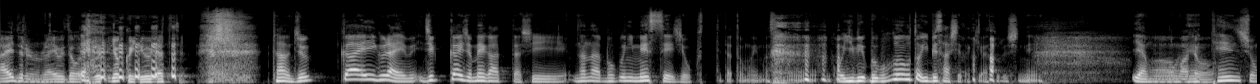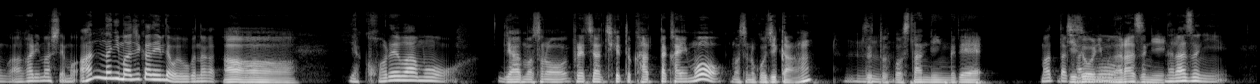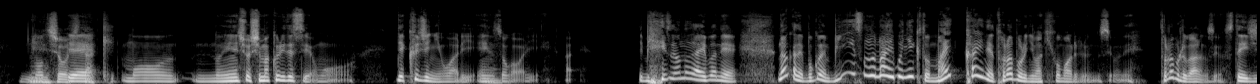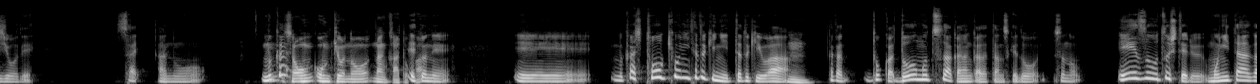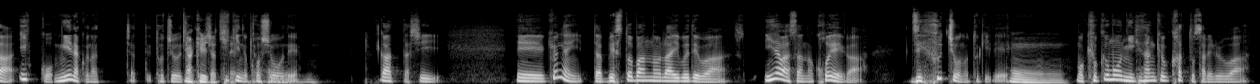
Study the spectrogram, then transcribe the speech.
アイドルのライブとかでよよく言うやつよ。多分10回ぐらい、10回以上目があったし、なんなら僕にメッセージを送ってたと思いますね。こう指、僕のことを指さしてた気がするしね。いやもう、ねテンションが上がりましたよもうあんなに間近で見たこと僕なかった。ああ。いや、これはもじゃあもうそのプレスチャンチケット買った回も、まあその5時間、ずっとこうスタンディングで、待った地蔵にもならずにな、らずに、燃焼したき。もう、燃焼しまくりですよ、もう。で、9時に終わり、演奏が終わり。はいで、 B'z のライブはね、なんかね、僕はね、 B'z のライブに行くと毎回ね、トラブルに巻き込まれるんですよね。トラブルがあるんですよ、ステージ上で。さい、あの、昔、音音響のなんかとか？えっとね、えー、昔東京にいた時に行った時は、うん。なんかどっかドームツアーかなんかだったんですけど、その映像を映してるモニターが1個見えなくなっちゃって途中であ、切れちゃった。機器の故障でうん。があったし、えー、去年行ったベスト版のライブでは、稲葉さんの声が絶不調の時で、うん。もう曲も2、3曲カットされるわ。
